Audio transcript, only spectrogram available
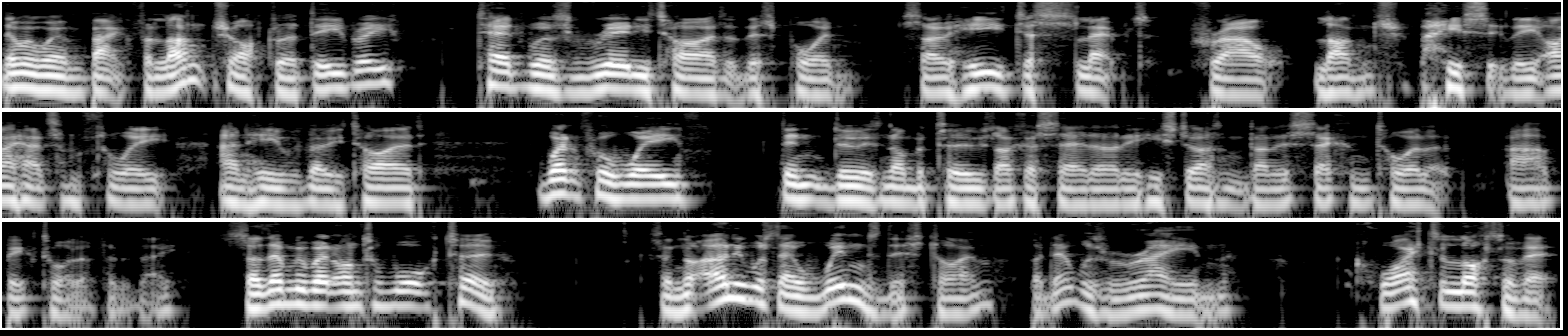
Then we went back for lunch after a debrief. Ted was really tired at this point, so he just slept throughout lunch. Basically, I had some to eat and he was very tired. Went for a wee, didn't do his number twos, like I said earlier. He still hasn't done his second toilet our big toilet for the day. So then we went on to walk two. So not only was there wind this time, but there was rain. Quite a lot of it.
